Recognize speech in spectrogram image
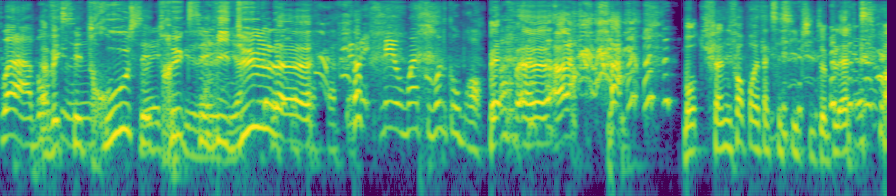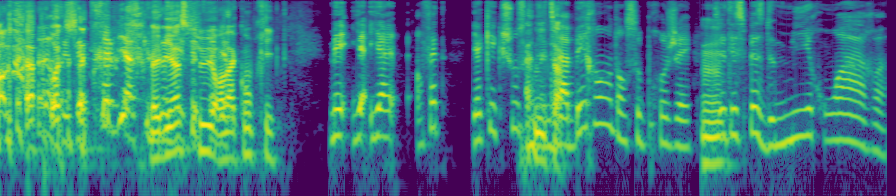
voilà, bon, avec ses trous, ses Ouais, trucs, ses bidules. euh, mais, mais- mais au moins, tout le monde comprend. mais, euh, voilà. Bon, tu fais un effort pour être accessible, s'il te plaît. C'était très bien ce que Mais bien sûr, on a compris. Mais il y a, il y a- en fait, il y a quelque chose d'aberrant dans ce projet. Mm. Cette espèce de miroir.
